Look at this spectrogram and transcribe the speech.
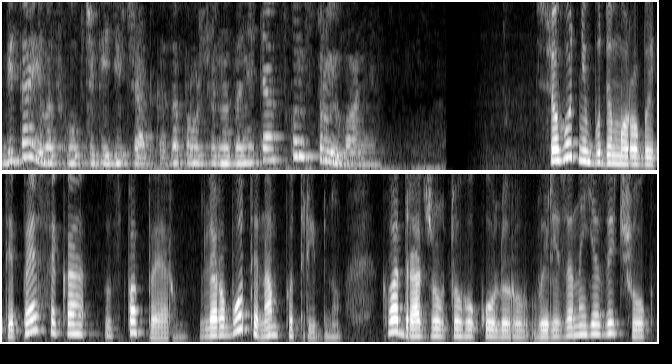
Вітаю вас, хлопчики і дівчатка. Запрошую на заняття з конструювання. Сьогодні будемо робити песика з паперу. Для роботи нам потрібно квадрат жовтого кольору, вирізаний язичок,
